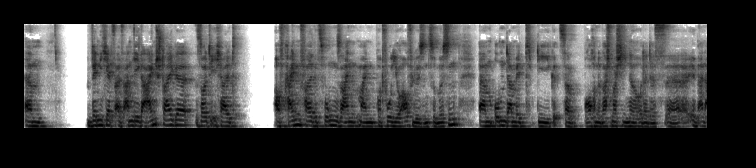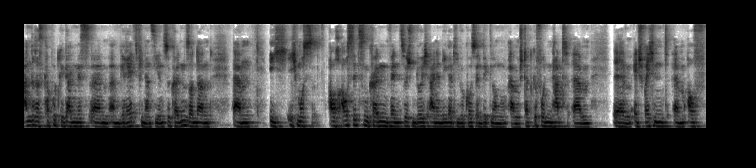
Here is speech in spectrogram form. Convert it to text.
Ähm, wenn ich jetzt als Anleger einsteige, sollte ich halt auf keinen Fall gezwungen sein, mein Portfolio auflösen zu müssen, ähm, um damit die zerbrochene Waschmaschine oder das äh, irgendein anderes kaputtgegangenes ähm, ähm, Gerät finanzieren zu können, sondern ähm, ich, ich muss auch aussitzen können, wenn zwischendurch eine negative Kursentwicklung ähm, stattgefunden hat. Ähm, ähm, entsprechend ähm, auf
